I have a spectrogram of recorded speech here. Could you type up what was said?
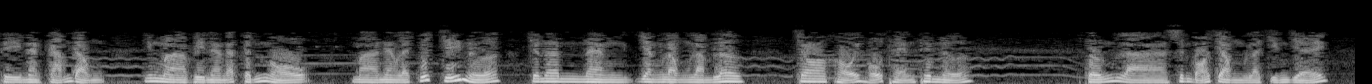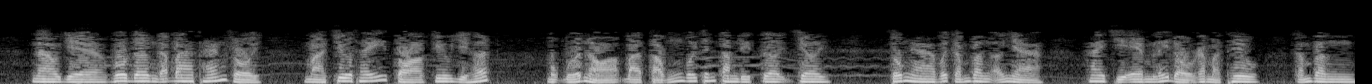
thì nàng cảm động, nhưng mà vì nàng đã tỉnh ngộ, mà nàng lại quyết chí nữa, cho nên nàng dằn lòng làm lơ, cho khỏi hổ thẹn thêm nữa. Tưởng là xin bỏ chồng là chuyện dễ, nào về vô đơn đã ba tháng rồi, mà chưa thấy tòa kêu gì hết. Một bữa nọ bà Tổng với chánh tâm đi tơi, chơi, Tố Nga với Cẩm Vân ở nhà, hai chị em lấy đồ ra mà thiêu, Cẩm Vân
